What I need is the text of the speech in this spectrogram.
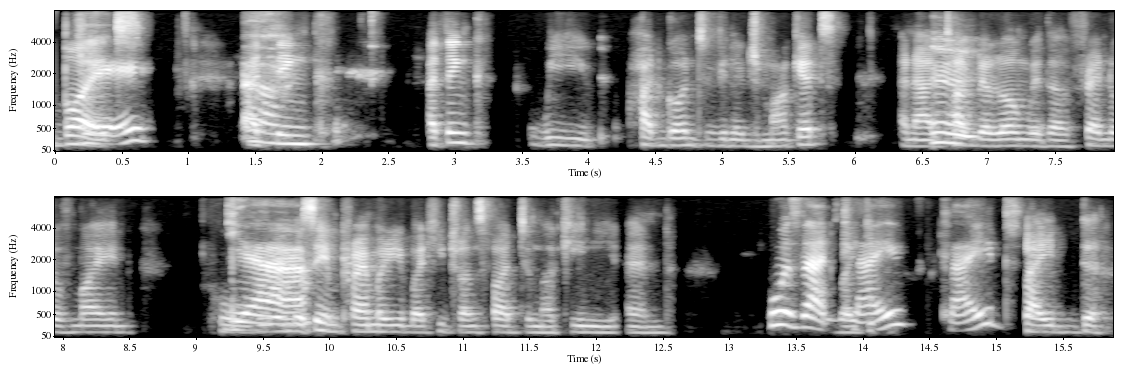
But Okay. I Ah. think I think we had gone to Village Market and I Mm. tagged along with a friend of mine who were in Yeah. the same primary, but he transferred to Makini and Who was that? like- Clive? Clyde? Clyde.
